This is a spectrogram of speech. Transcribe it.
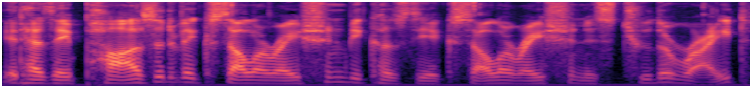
It has a positive acceleration because the acceleration is to the right.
